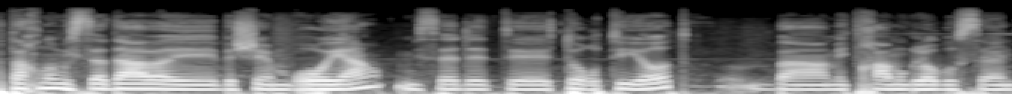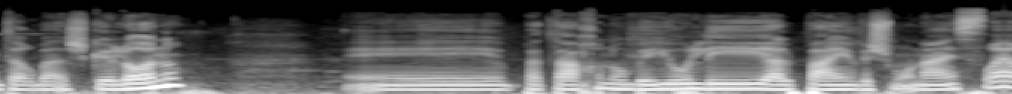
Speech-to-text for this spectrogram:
פתחנו מסעדה בשם רויה, מסעדת טורטיות, במתחם גלובוס סנטר באשקלון. פתחנו ביולי 2018,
